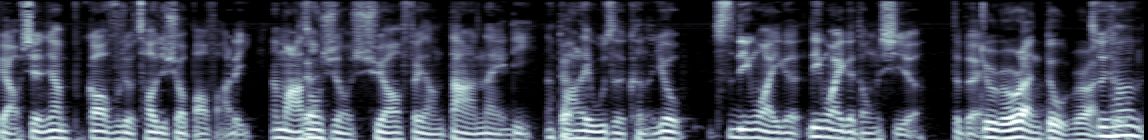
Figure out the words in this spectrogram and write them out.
表现，像高尔夫球超级需要爆发力，那马拉松选手需要非常大的耐力，那芭蕾舞者可能又是另外一个另外一个东西了，对不对？就柔软度，柔软度，所以他们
